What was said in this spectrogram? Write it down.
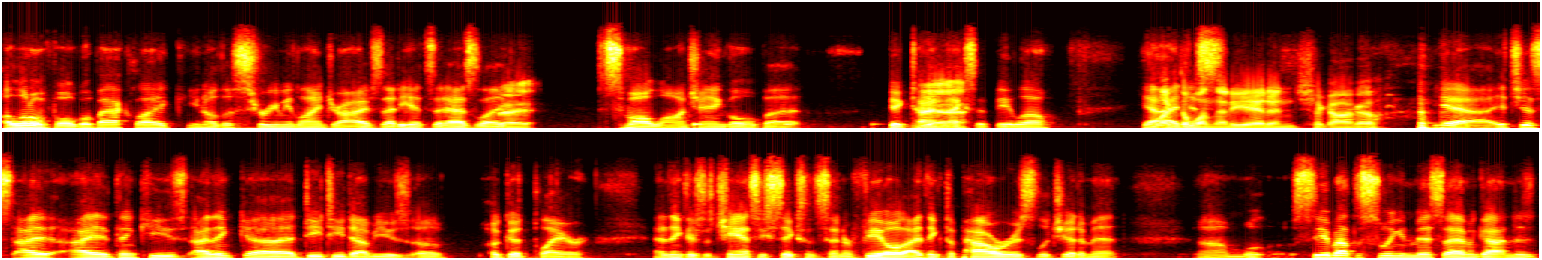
a little Vogelbach like you know the screaming line drives that he hits. It has like right. small launch angle, but big time Yeah. exit velo. Yeah, like I the just, one that he hit in Chicago. yeah, it's just I I think he's I think uh, DTW's a a good player. I think there's a chance he sticks in center field. I think the power is legitimate. Um, we'll see about the swing and miss. I haven't gotten to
